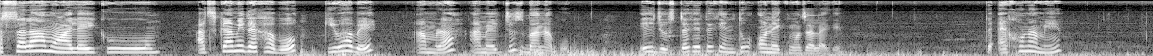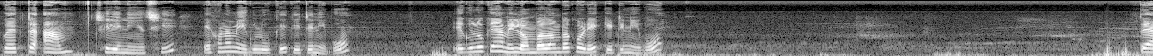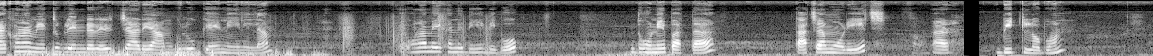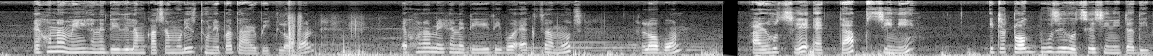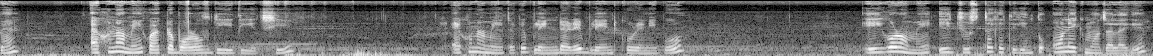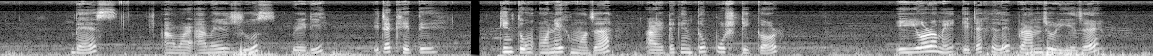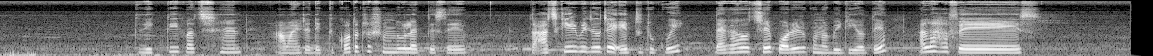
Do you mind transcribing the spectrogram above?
আসসালামু আলাইকুম। আজকে আমি দেখাবো কীভাবে আমরা আমের জুস বানাবো। এই জুসটা খেতে কিন্তু অনেক মজা লাগে। তো এখন আমি কয়েকটা আম ছিলে নিয়েছি। এখন আমি এগুলোকে কেটে নিব। এগুলোকে আমি লম্বা লম্বা করে কেটে নিব। তো এখন আমি একটু ব্লেন্ডারের জারে আমগুলোকে নিয়ে নিলাম। এখন আমি এখানে দিয়ে দিব ধনে পাতা, কাঁচামরিচ আর বিট লবণ। এখন আমি এখানে দিয়ে দিলাম কাঁচামরিচ, ধনে পাতা আর বিট লবণ। এখন আমি এখানে দিয়ে দিব এক চামচ লবণ আর হচ্ছে এক কাপ চিনি। এটা টক বুঝে হচ্ছে চিনিটা দিবেন। এখন আমি কয়েকটা বরফ দিয়ে দিয়েছি। এখন আমি এটাকে ব্লেন্ডারে ব্লেন্ড করে নিব। এই গরমে এই জুসটা খেতে কিন্তু অনেক মজা লাগে। ব্যাস, আমার আমের জুস রেডি এটা খেতে কিন্তু অনেক মজা, আর এটা কিন্তু পুষ্টিকর। এই গরমে এটা খেলে প্রাণ জড়িয়ে যায়। তো দেখতেই পাচ্ছেন, আমার এটা দেখতে কতটা সুন্দর লাগতেছে। তো আজকের ভিডিওতে এতটুকুই, দেখা হচ্ছে পরের কোনো ভিডিওতে। আল্লাহ হাফেজ।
